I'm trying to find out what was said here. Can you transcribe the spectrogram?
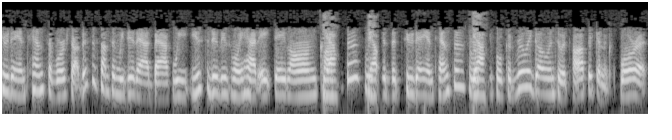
two-day intensive workshop. This is something we did add back. We used to do these when we had eight-day-long Yeah. We Yep. did the two-day intensives where Yeah. people could really go into a topic and explore it.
